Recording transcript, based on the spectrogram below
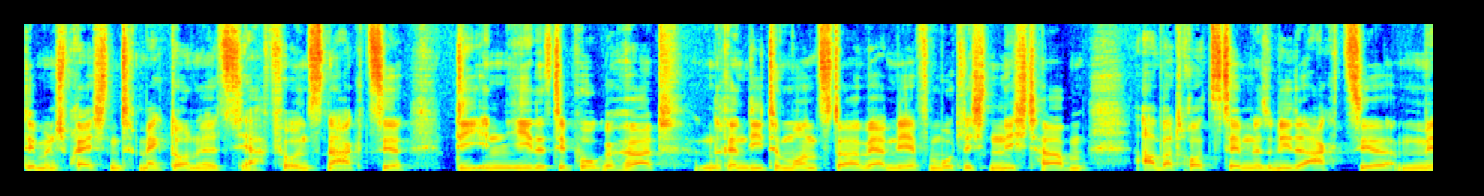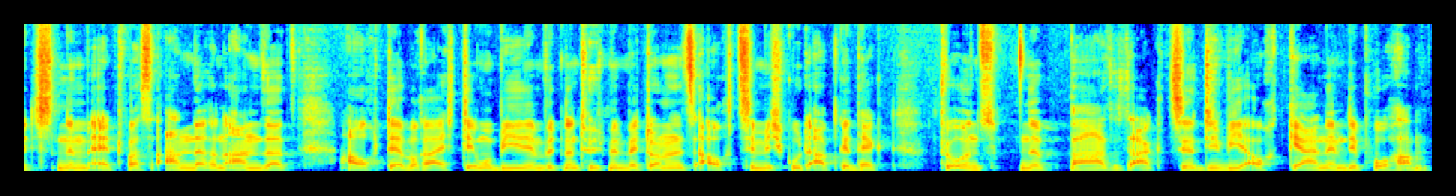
Dementsprechend McDonald's, ja, für uns eine Aktie, die in jedes Depot gehört. Ein Rendite-Monster werden wir hier vermutlich nicht haben, aber trotzdem eine solide Aktie mit einem etwas anderen Ansatz. Auch der Bereich der Immobilien wird natürlich mit McDonald's auch ziemlich gut abgedeckt. Für uns eine Basisaktie, die wir auch gerne im Depot haben.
